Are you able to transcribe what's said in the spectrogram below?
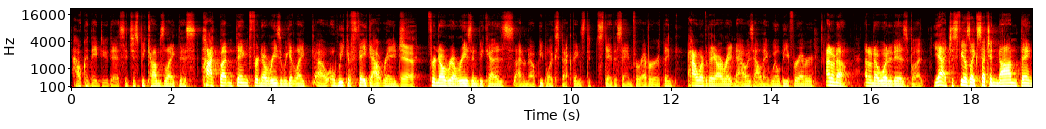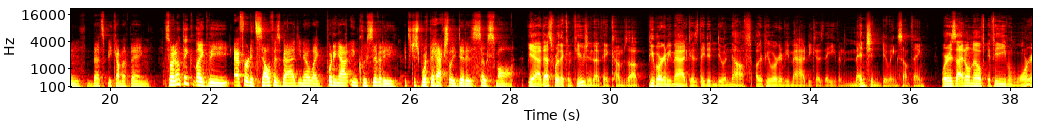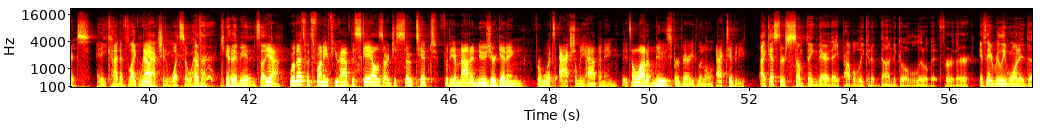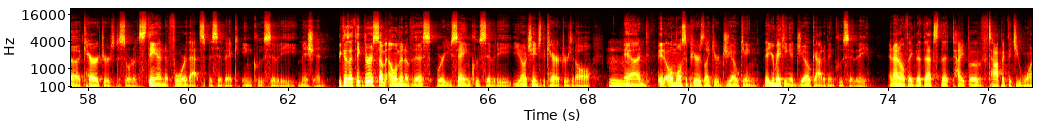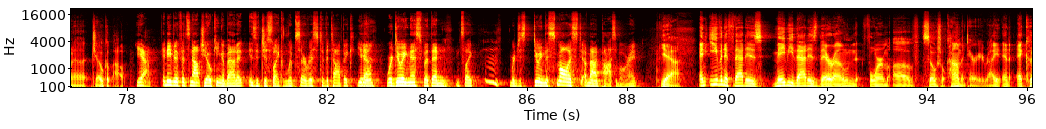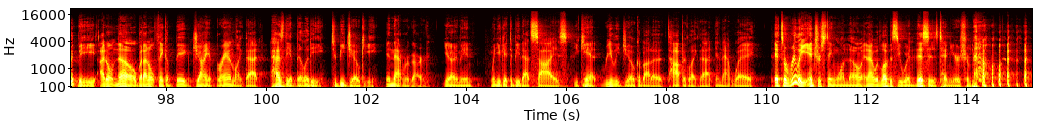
How could they do this?" It just becomes like this hot button thing for no reason. We get like uh, a week of fake outrage Yeah. For no real reason because I don't know, people expect things to stay the same forever or think however they are right now is how they will be forever. I don't know. I don't know what it is, but yeah, it just feels like such a non thing that's become a thing. So I don't think like the effort itself is bad, you know, like putting out inclusivity. It's just what they actually did is so small. Yeah, that's where the confusion I think comes up. People are going to be mad because they didn't do enough. Other people are going to be mad because they even mentioned doing something. Whereas I don't know if, if it even warrants any kind of like reaction whatsoever. you know what I mean? It's like, Yeah. Well, that's what's funny. If you have the scales are just so tipped for the amount of news you're getting for what's actually happening, it's a lot of news for very little activity. I guess there's something there they probably could have done to go a little bit further if they really wanted the characters to sort of stand for that specific inclusivity mission. Because I think there is some element of this where you say inclusivity, you don't change the characters at all. And it almost appears like you're joking, that you're making a joke out of inclusivity. And I don't think that that's the type of topic that you want to joke about. Yeah. And even if it's not joking about it, is it just like lip service to the topic? You Yeah. know, we're doing this, but then it's like, hmm, we're just doing the smallest amount possible, right? Yeah. And even if that is maybe that is their own form of social commentary, right? And it could be, I don't know, but I don't think a big giant brand like that has the ability to be jokey in that regard. You know what I mean? When you get to be that size, you can't really joke about a topic like that in that way. It's a really interesting one though, and I would love to see where this is 10 years from now,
